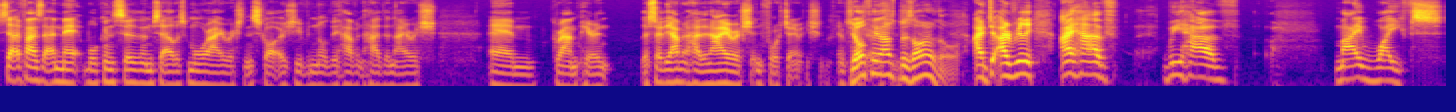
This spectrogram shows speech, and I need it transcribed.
Celtic fans that I met will consider themselves more Irish than Scottish, even though they haven't had an Irish um, grandparent. So they haven't had an Irish in fourth generation. in Do you all think that's bizarre though? I, do- I really I have we have my wife's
